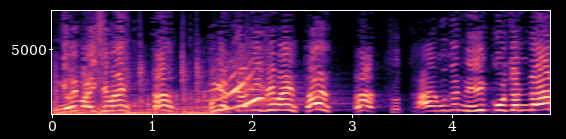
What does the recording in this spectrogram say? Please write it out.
มึงยังไม่ไปใช่ไหมฮะ มึงอยากเจอดีใช่ไหมฮะฮะ สุดท้ายมึงก็หนีกูจนได้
